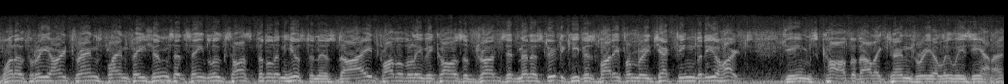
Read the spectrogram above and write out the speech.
One of three heart transplant patients at St. Luke's Hospital in Houston has died, probably because of drugs administered to keep his body from rejecting the new heart. James Cobb of Alexandria, Louisiana,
